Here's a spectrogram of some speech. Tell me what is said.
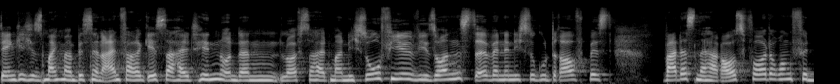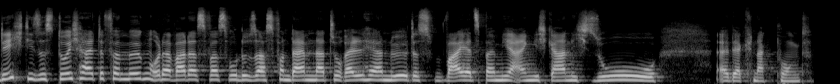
Denke ich, ist manchmal ein bisschen einfacher, gehst da halt hin und dann läufst du halt mal nicht so viel wie sonst, äh, wenn du nicht so gut drauf bist. War das eine Herausforderung für dich, dieses Durchhaltevermögen, oder war das was, wo du sagst, von deinem Naturell her, nö, das war jetzt bei mir eigentlich gar nicht so äh, der Knackpunkt?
